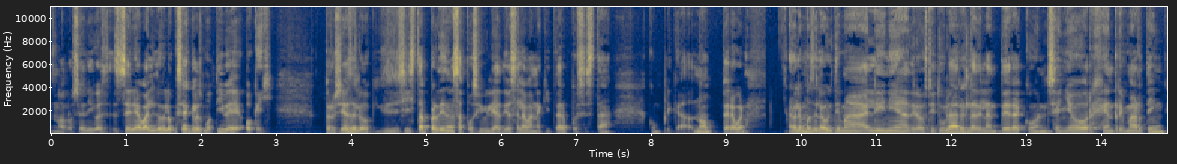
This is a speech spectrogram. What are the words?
no lo sé, digo, sería válido lo que sea que los motive, ok, pero si, es lo, si está perdiendo esa posibilidad, Dios se la van a quitar, pues está complicado, ¿no? Pero bueno, Hablemos de la última línea de los titulares, la delantera con el señor Henry Martin.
